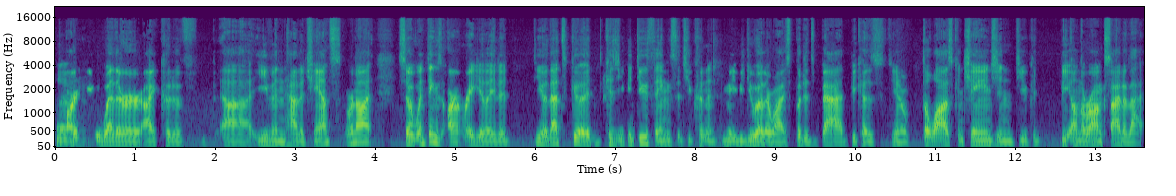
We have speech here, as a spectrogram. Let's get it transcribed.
yeah. argue whether I could have uh, even had a chance or not? So when things aren't regulated, you know that's good because you can do things that you couldn't maybe do otherwise. But it's bad because you know the laws can change and you could be on the wrong side of that.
